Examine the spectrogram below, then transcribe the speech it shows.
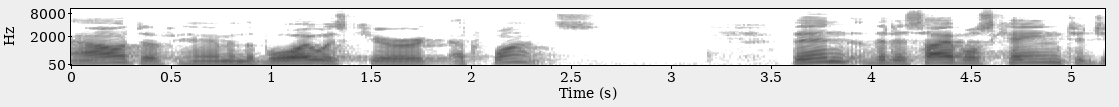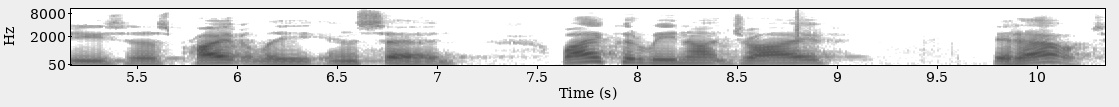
out of him, and the boy was cured at once. Then the disciples came to Jesus privately and said, Why could we not drive it out?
